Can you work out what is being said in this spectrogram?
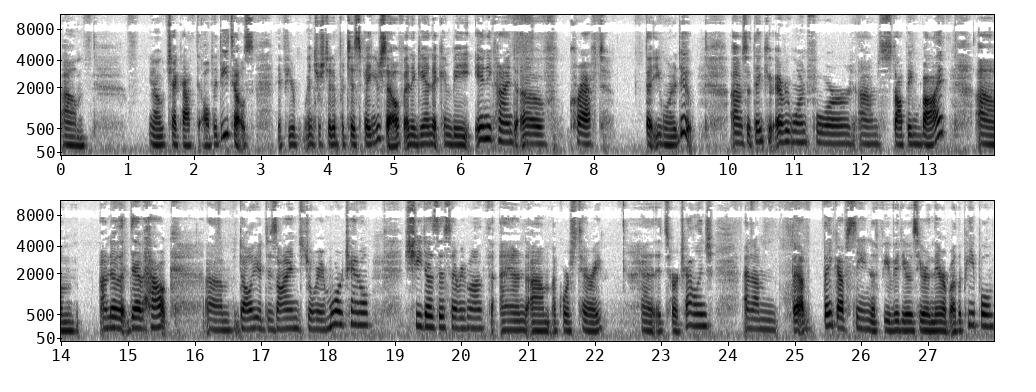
um, you know, check out all the details if you're interested in participating yourself. And again, it can be any kind of craft that you want to do. Um, so thank you everyone for um, stopping by. Um, I know that Deb Hauk, um, Dahlia Designs Jewelry and More channel, she does this every month. And um, of course, Terry, uh, it's her challenge. And I'm, I think I've seen a few videos here and there of other people,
